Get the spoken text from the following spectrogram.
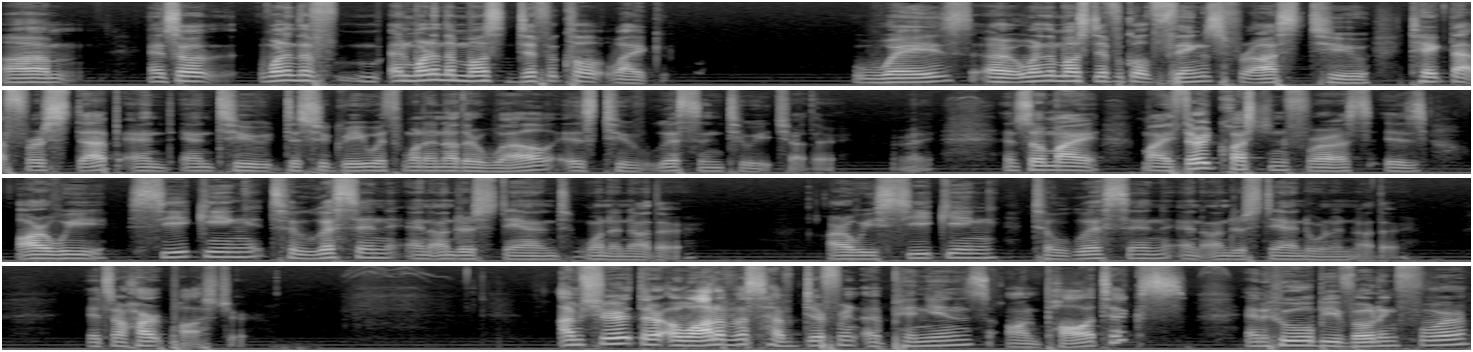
Um, and so one of the f- and one of the most difficult like ways, uh, one of the most difficult things for us to take that first step and and to disagree with one another well is to listen to each other, right? And so my my third question for us is: Are we seeking to listen and understand one another? Are we seeking to listen and understand one another? It's a heart posture. I'm sure there a lot of us have different opinions on politics and who we'll be voting for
